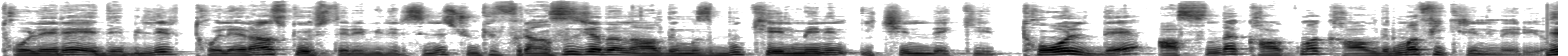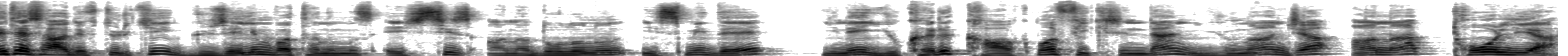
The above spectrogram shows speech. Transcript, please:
tolere edebilir, tolerans gösterebilirsiniz. Çünkü Fransızcadan aldığımız bu kelimenin içindeki tol de aslında kalkma kaldırma fikrini veriyor. Ne tesadüftür ki güzelim vatanımız eşsiz Anadolu'nun ismi de yine yukarı kalkma fikrinden Yunanca Anatolia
